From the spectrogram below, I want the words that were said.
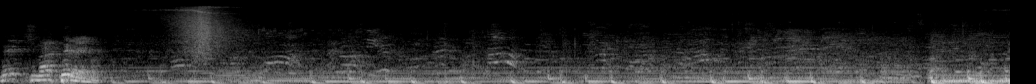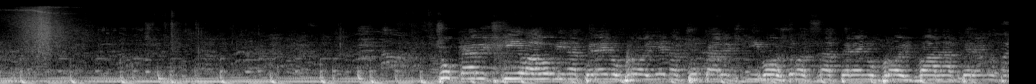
već na terenu. Čukarički i Lavovi na terenu broj 1, Čukarički Voždovac na terenu broj 2, na terenu broj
